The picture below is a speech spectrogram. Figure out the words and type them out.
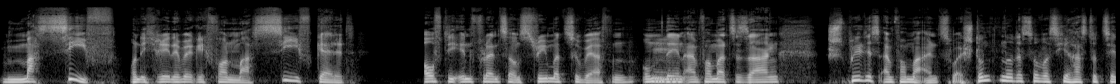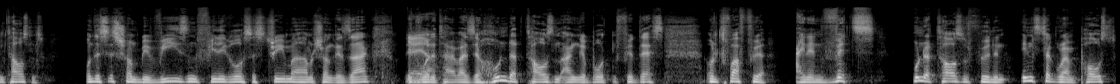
massiv, und ich rede wirklich von massiv Geld, auf die Influencer und Streamer zu werfen, um Mhm. denen einfach mal zu sagen, spiel das einfach mal ein, zwei Stunden oder sowas, hier hast du 10.000. Und es ist schon bewiesen, viele große Streamer haben schon gesagt, es Ja, ja. wurde teilweise 100.000 angeboten für das. Und zwar für einen Witz. 100.000 für einen Instagram-Post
